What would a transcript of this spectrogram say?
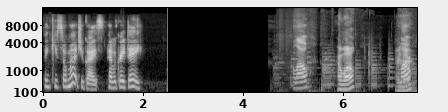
Thank you so much, you guys. Have a great day. Hello. Hello? Are you Hello? there?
